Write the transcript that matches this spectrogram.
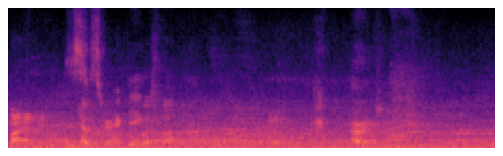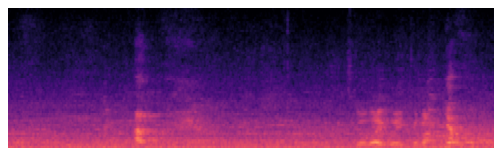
Come on. This is distracting. Let's go lightweight. Come on. Yep.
